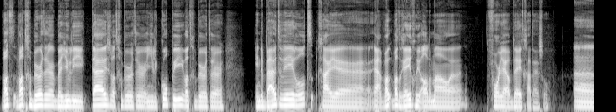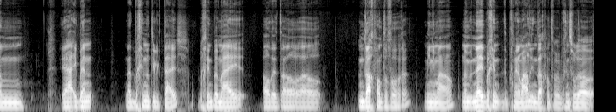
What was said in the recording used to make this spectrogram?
Wat, wat gebeurt er bij jullie thuis? Wat gebeurt er in jullie koppie? Wat gebeurt er in de buitenwereld? Ga je, ja, wat, wat regel je allemaal eh, voor jij op date gaat, Hessel? Ehm, ja, ik ben... Nou, het begint natuurlijk thuis. Het begint bij mij altijd al, al een dag van tevoren, minimaal. Nee, het begint, het begint helemaal niet een dag van tevoren. Het begint soms wel...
